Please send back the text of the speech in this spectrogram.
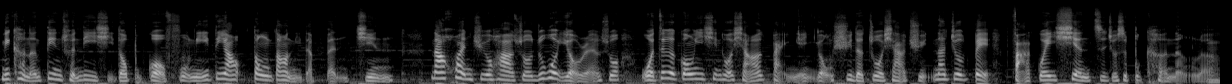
你可能定存利息都不够付，你一定要动到你的本金。那换句话说，如果有人说我这个公益信托想要百年永续的做下去，那就被法规限制，就是不可能了。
